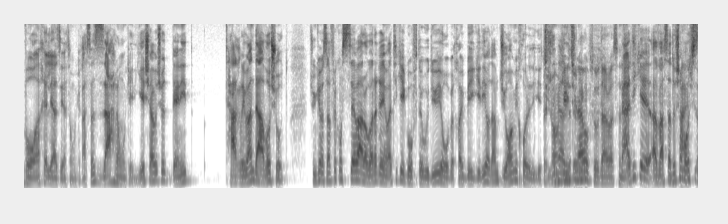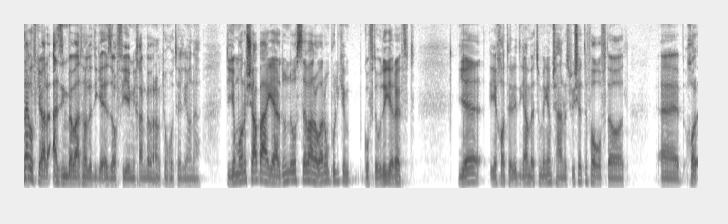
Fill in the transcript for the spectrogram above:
واقعا خیلی اذیتمون کرد. اصلا زهرمون کرد یه شب شد یعنی تقریبا دعوا شد. چون که مثلا فکر کن سه برابر قیمتی که گفته بودی و یهو بخوای بگیری آدم جا می‌خوره دیگه. چیزی که نداره. نگفته بود در وسط نه دیگه وسطش هم چیز. نگفت که آره از این به بعد حالا دیگه اضافیه می‌خوان ببرم تو هتل یا نه. دیگه ما رو شب برگردوند و سه برابر اون پولی که گفته بوده گرفت. یه یه خاطره دیگه هم بهتون بگم. چند روز پیش اتفاق افتاد. خل-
